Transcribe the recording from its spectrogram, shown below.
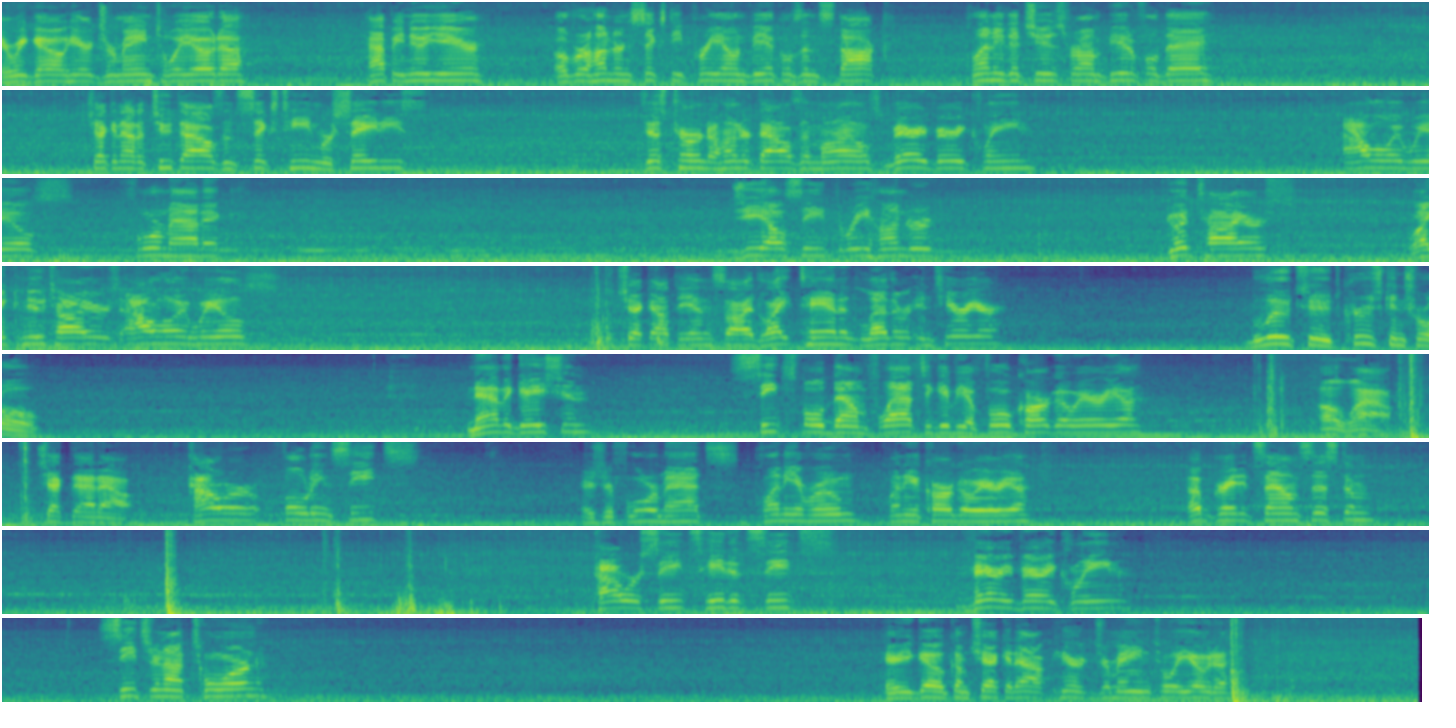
Here we go here at Germain Toyota. Happy New Year. Over 160 pre-owned vehicles in stock. Plenty to choose from. Beautiful day. Checking out a 2016 Mercedes. Just turned 100,000 miles. Very, very clean. Alloy wheels. 4MATIC. GLC 300 good tires, like new tires, alloy wheels. Check out the inside, light tan and leather interior. Bluetooth, cruise control. Navigation. Seats fold down flat to give you a full cargo area. Oh, wow. Check that out. Power folding seats. There's your floor mats, plenty of room, plenty of cargo area. Upgraded sound system. Power seats, heated seats. Very, very clean. Seats are not torn. Here you go. Come check it out here at Germain Toyota.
